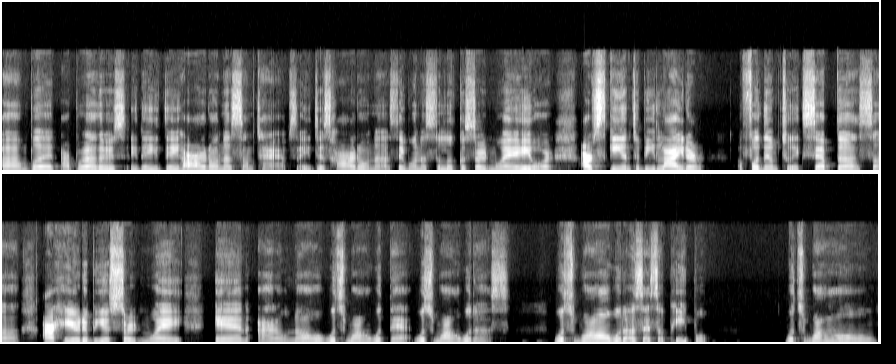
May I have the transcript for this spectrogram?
um, but our brothers, eh, they they hard on us sometimes. They just hard on us. They want us to look a certain way or our skin to be lighter uh, for them to accept us, uh, our hair to be a certain way. And I don't know what's wrong with that. What's wrong with us? What's wrong with us as a people? What's wrong?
